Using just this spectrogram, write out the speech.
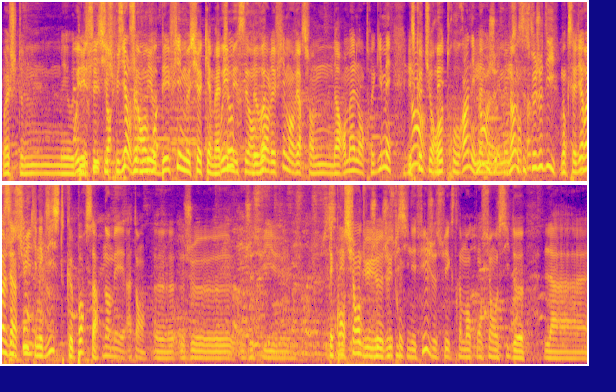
Moi, je te mets au Oui, défi, si je puis dire, je vous mets au défi, monsieur Camacho, Oui, de voir le film en version normale, entre guillemets. Est-ce Non, que tu retrouveras les Non, mêmes, je- les mêmes non, c'est ce que je dis. Donc, c'est-à-dire que c'est un film qui n'existe que pour ça. Non mais attends, euh, je, je suis. je- je suis T'es conscient du- je, du je suis cinéphile, je suis extrêmement conscient aussi de la,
